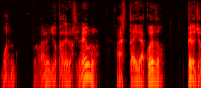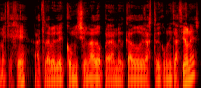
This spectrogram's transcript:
Bueno, pues vale, yo pagué los 100 euros. Hasta ahí de acuerdo. Pero yo me quejé a través del comisionado para el mercado de las telecomunicaciones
